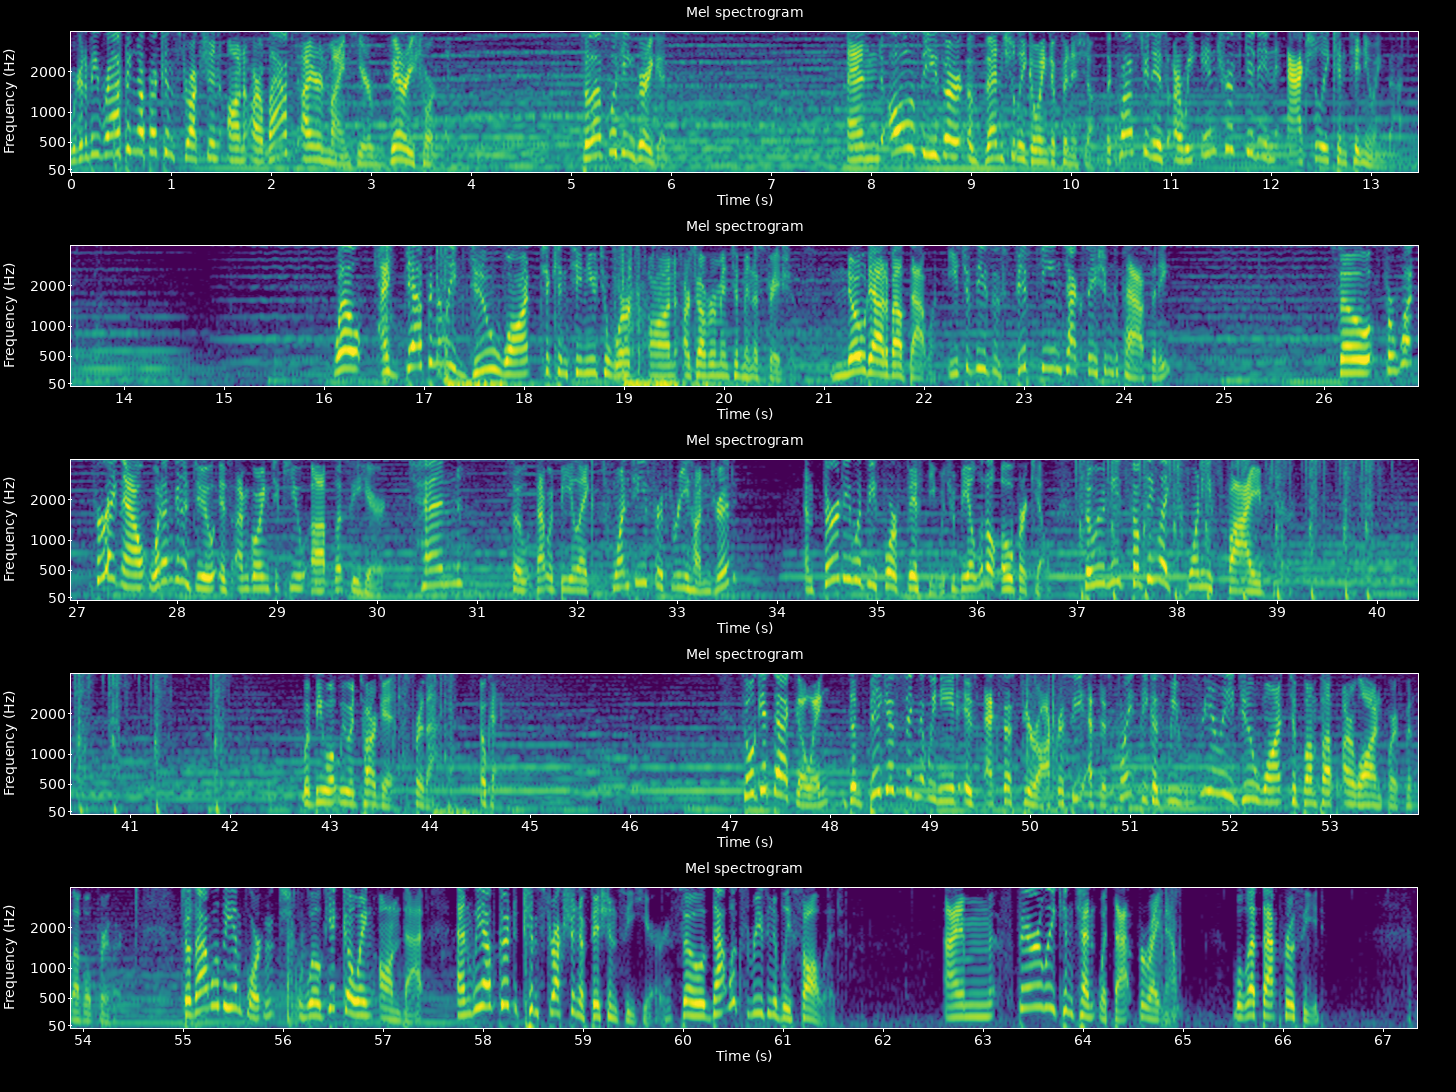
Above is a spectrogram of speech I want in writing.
We're going to be wrapping up our construction on our last iron mine here very shortly. So that's looking very good. And all of these are eventually going to finish up. The question is, are we interested in actually continuing that? Well, I definitely do want to continue to work on our government administrations. No doubt about that one. Each of these is 15 taxation capacity. So for what for right now, what I'm going to do is I'm going to queue up, let's see here, 10, so that would be like 20 for 300, and 30 would be 450, which would be a little overkill. So we would need something like 25 here. Would be what we would target for that. Okay. So we'll get that going. The biggest thing that we need is excess bureaucracy at this point because we really do want to bump up our law enforcement level further. So that will be important. We'll get going on that. And we have good construction efficiency here, so that looks reasonably solid. I'm fairly content with that for right now. We'll let that proceed.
